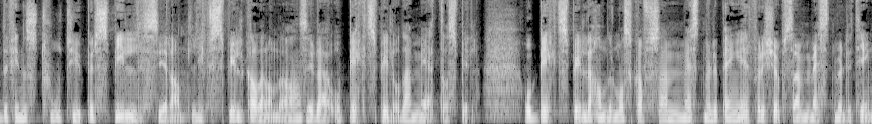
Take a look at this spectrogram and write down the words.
det, finnes to typer spill, sier han. Livsspill kaller han det. Han sier det er objektspill og det er metaspill. Objektspill det handler om å skaffe seg mest mulig penger for å kjøpe seg mest mulig ting.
